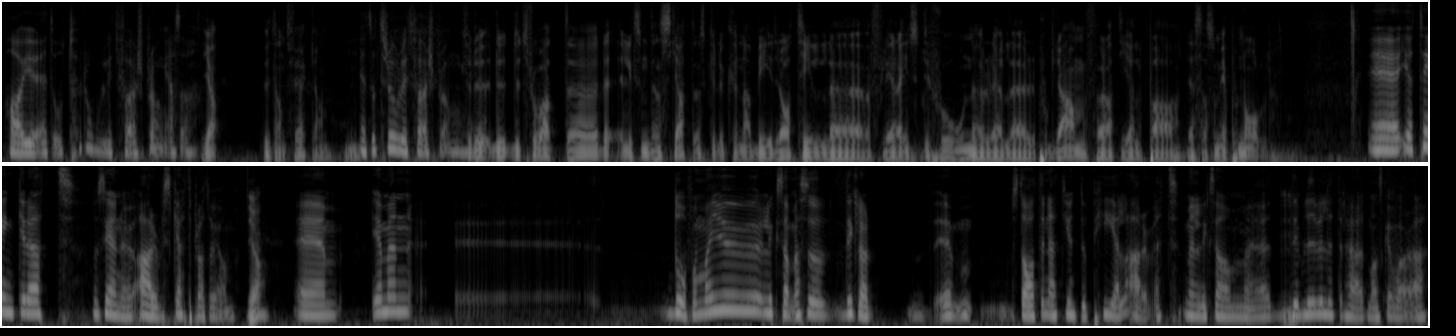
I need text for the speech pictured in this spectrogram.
har ju ett otroligt försprång. Alltså. Utan tvekan. Mm. Ett otroligt försprång. Så du, du, du tror att det, liksom den skatten skulle kunna bidra till eh, flera institutioner eller program för att hjälpa dessa som är på noll? Eh, jag tänker att, vad säger jag nu, arvsskatt pratar vi om. Ja. Ehm, ja men, då får man ju liksom, alltså det är klart, staten äter ju inte upp hela arvet, men liksom, eh, det blir väl lite det här att man ska vara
